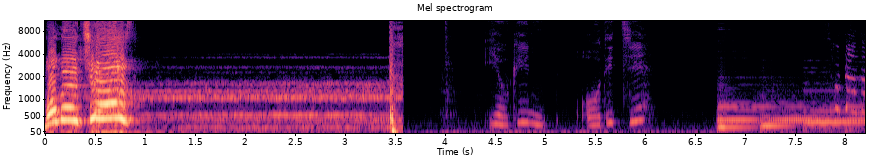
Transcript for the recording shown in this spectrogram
Of truth! 여긴 어디지? 소담아!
